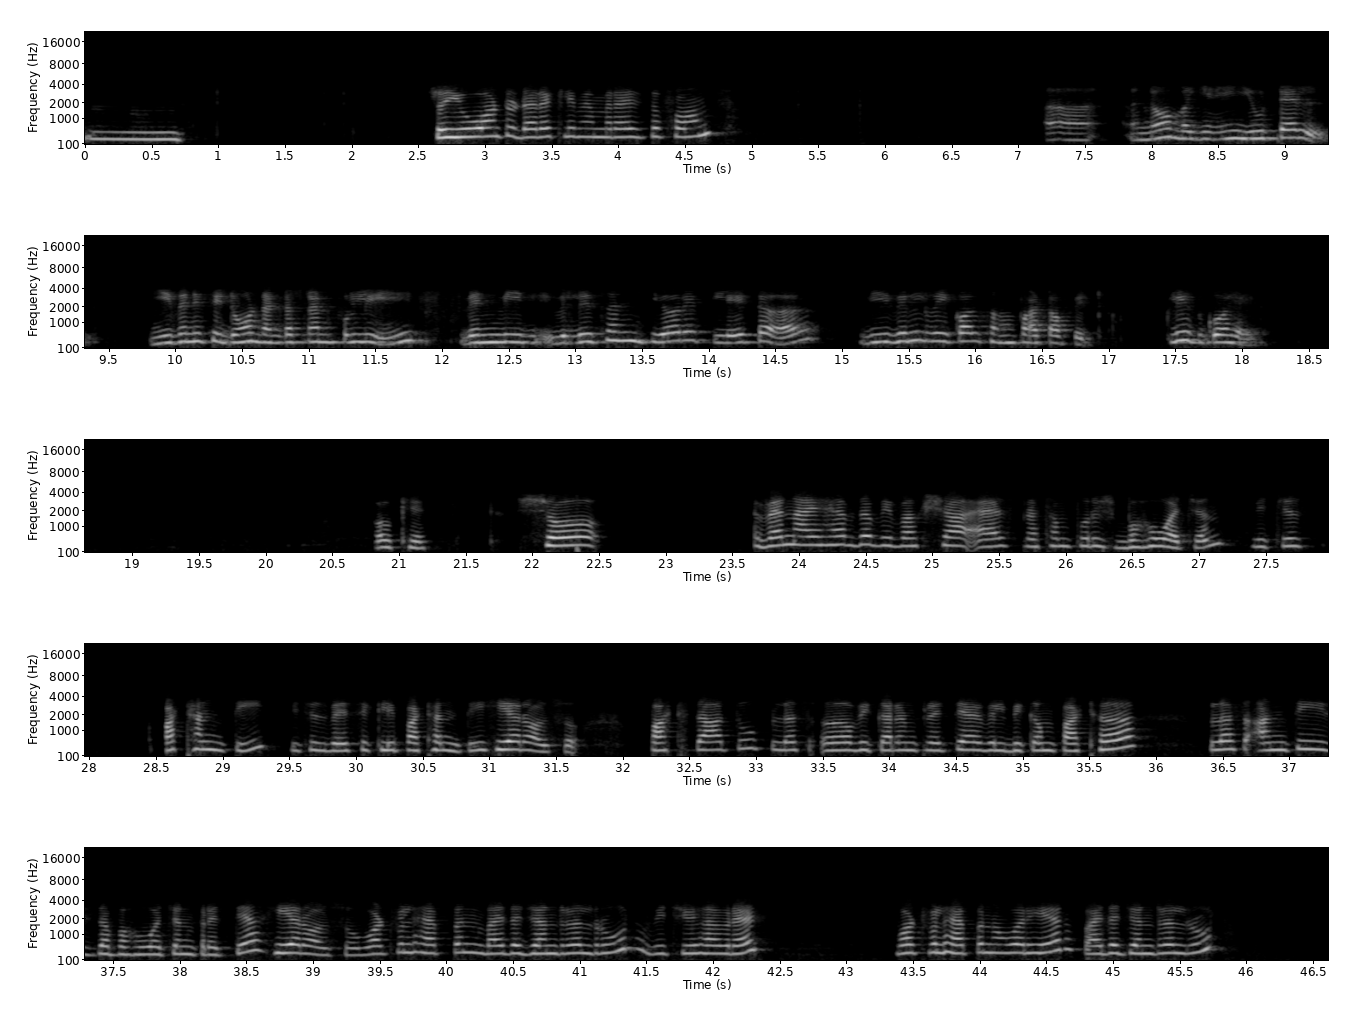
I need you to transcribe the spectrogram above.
Mm. so you want to directly memorize the forms? Uh, no bagini you tell. Even if we don't understand fully when we listen hear it later we will recall some part of it. Please go ahead okay. So when i have the vivaksha as pratham purush bahuvachan which is pathanti which is basically pathanti here also. Path dhatu plus a vikaran pratyaya will become patha plus anti is the bahuvachan pratyaya. Here also what will happen by the general rule which you have read? What will happen over here by the general rule?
